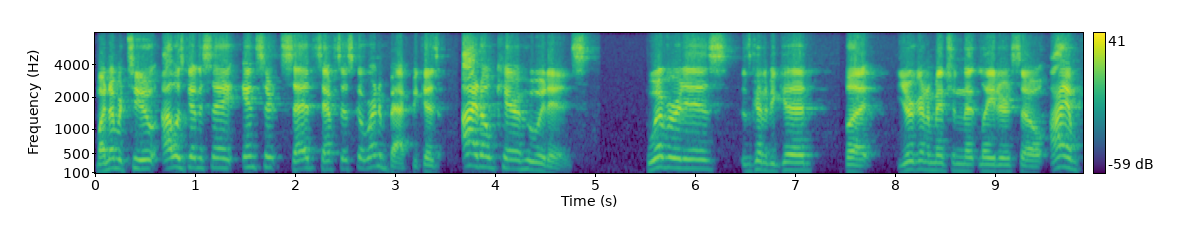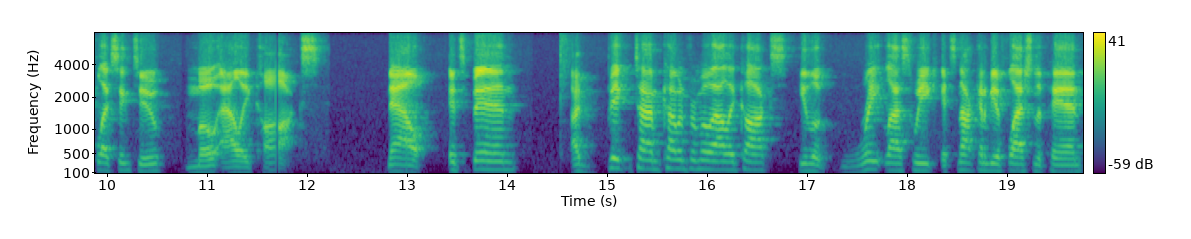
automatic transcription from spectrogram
My number two, I was going to say insert said San Francisco running back because I don't care who it is. Whoever it is is going to be good, but you're going to mention that later. So I am flexing to Mo Alie-Cox. Now, it's been a big time coming from Mo Alie-Cox. He looked great last week. It's not going to be a flash in the pan.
